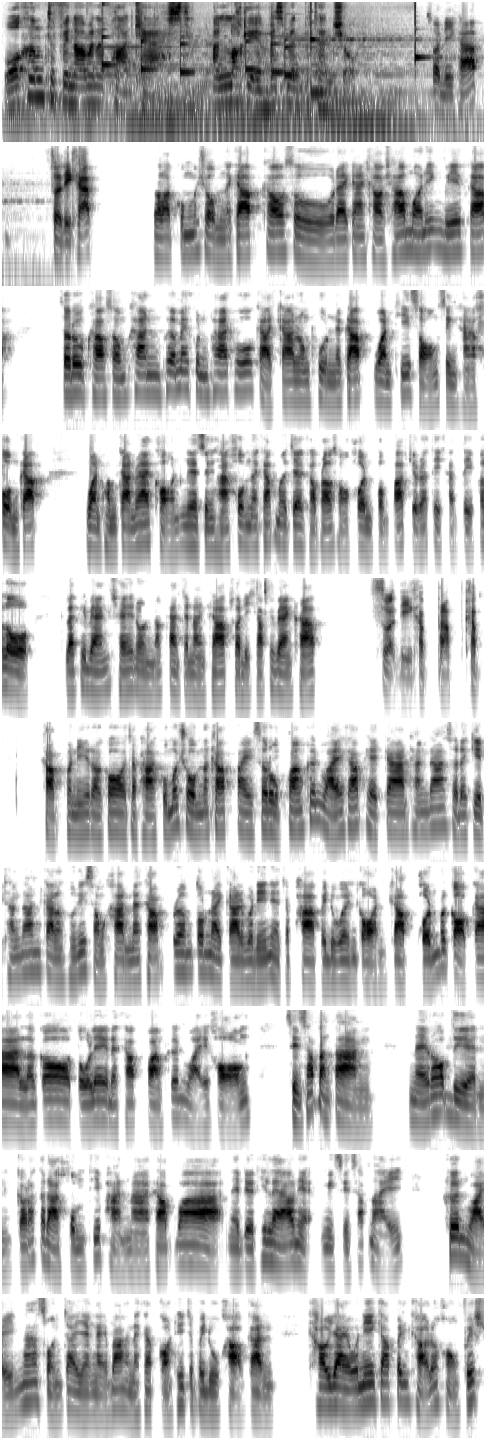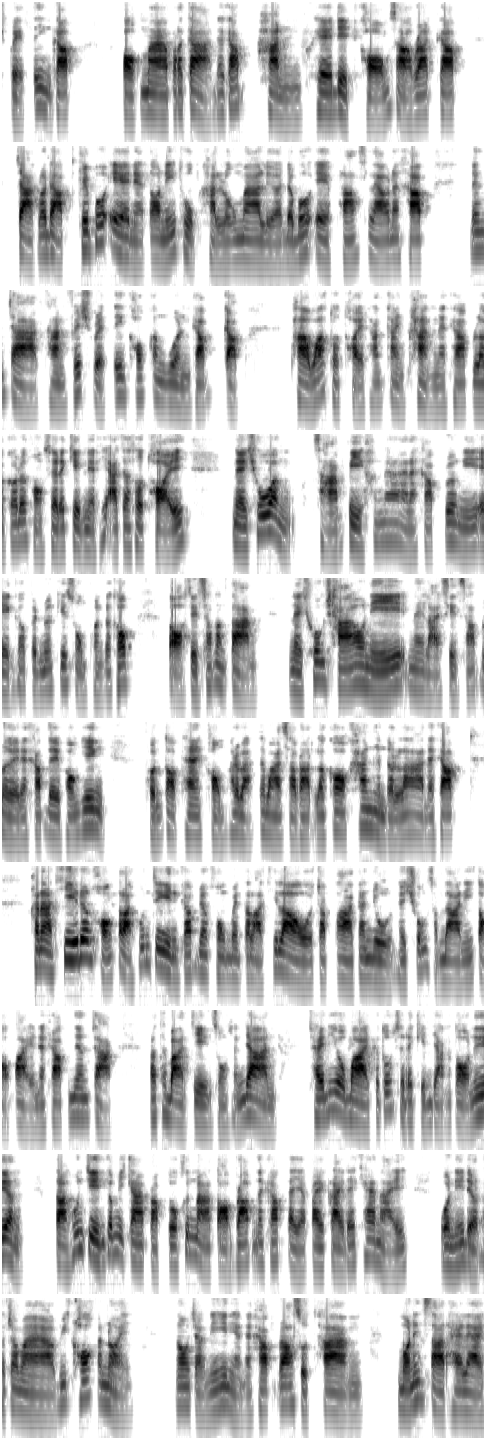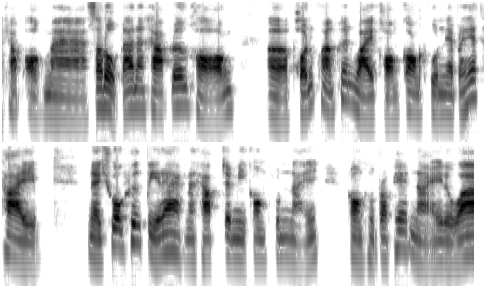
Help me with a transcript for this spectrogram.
Welcome to Phenomena Podcast. Unlock your investment potential. สวัสดีครับ สวัสดีครับต้อนรับคุณผู้ชมนะครับ เข้าสู่รายการข่าวเช้า Morning Brief ครับ สรุปข่าวสำคัญเพื่อไม่ให้คุณพลาดทุกโอกาสการลงทุนนะครับ วันที่ 2 สิงหาคมครับ วันทำการแรกของเดือนสิงหาคมนะครับ มาเจอกับเรา 2 คน ผมปั๊บจุรติขันติพะโล และพี่แบงค์ชัยนนท์นักการจันนันท์ครับ สวัสดีครับพี่แบงค์ครับ สวัสดีครับปรับครับ ครับวันนี้เราก็จะพาคุณผู้ชมนะครับไปสรุปความเคลื่อนไหวครับเหตุการณ์ทางด้านเศรษฐกิจทางด้านการลงทุนที่สำคัญนะครับเริ่มต้นรายการวันนี้เนี่ยจะพาไปดูกันก่อนกับผลประกอบการ แล้วก็ตัวเลขนะครับความเคลื่อนไหวของสินทรัพย์ต่างๆ ในรอบเดือนกรกฎาคมที่ผ่านมาครับว่าในเดือนที่แล้วเนี่ยมีสินทรัพย์ไหนเคลื่อนไหวน่าสนใจยังไงบ้างนะครับก่อนที่จะไปดูข่าวกัน ข่าวใหญ่วันนี้ครับเป็นข่าวเรื่องของ Fish Rating ครับออกมาประกาศนะครับหั่นเครดิตของสหรัฐครับ จากระดับ Triple A เนี่ยตอนนี้ถูกหันลงมาเหลือ Double A plus แล้วนะครับ เนื่องจากทาง Fish Rating เขากังวลครับกับภาวะถดถอยทางการคลังนะครับ แล้วก็เรื่องของเศรษฐกิจเนี่ยที่อาจจะถดถอยในช่วง 3 ปีข้างหน้านะครับ เรื่องนี้เองก็เป็นเรื่องที่ส่งผลกระทบต่อสินทรัพย์ต่างๆ ในช่วงเช้านี้ในหลายสินทรัพย์เลยนะครับ โดยพ้องยิ่งผลตอบแทนของพันธบัตรรัฐบาลสหรัฐแล้วก็ค่าเงินดอลลาร์นะครับ ขณะที่เรื่องของตลาดหุ้นจีนครับยังคงเป็นตลาดที่เราจับตากันอยู่ในช่วงสัปดาห์นี้ต่อไปนะครับ เนื่องจากรัฐบาลจีนส่งสัญญาณ ใช้นโยบายกระตุ้นเศรษฐกิจอย่างต่อเนื่องตลาดหุ้นจีนก็มีการปรับตัวขึ้นมาตอบรับนะครับ แต่อย่าไปไกลได้แค่ไหน วันนี้เดี๋ยวเราจะมาวิเคราะห์กันหน่อย นอกจากนี้เนี่ยนะครับล่าสุดทาง Morningstar Thailand ครับออกมาสรุปแล้วนะครับ เรื่องของออผลความเคลื่อนไหวของกองทุนในประเทศไทย ในช่วงครึ่งปีแรกนะครับ จะมีกองทุนไหน กองทุนประเภทไหนหรือว่า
